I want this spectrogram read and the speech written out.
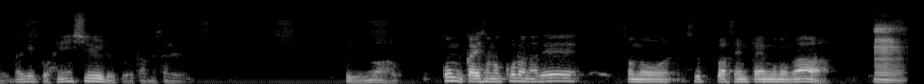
そうだ結構編集力が試されるっていうのは、今回そのコロナで、そのスーパー戦隊ものが、うん、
